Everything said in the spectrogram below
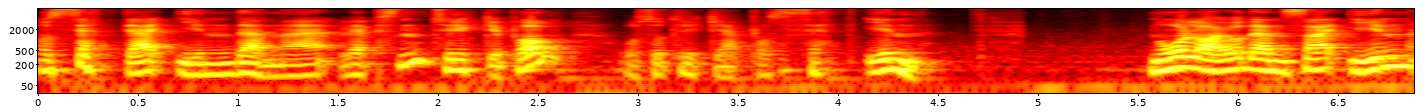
Nå setter jeg inn denne vepsen, trykker på den, og så trykker jeg på Sett inn. Nå la jo den seg inn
